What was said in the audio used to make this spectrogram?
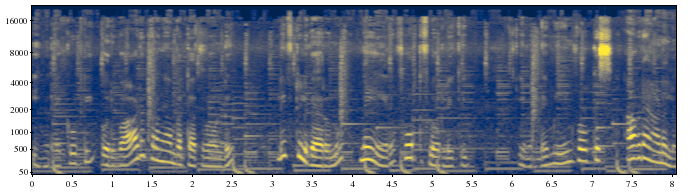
ഇവരെ കൂട്ടി ഒരുപാട് കറങ്ങാൻ പറ്റാത്തതുകൊണ്ട് ലിഫ്റ്റിൽ കയറുന്നു നേരെ ഫോർത്ത് ഫ്ലോറിലേക്ക് ഇവരുടെ മെയിൻ ഫോക്കസ് അവിടെ ആണല്ലോ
